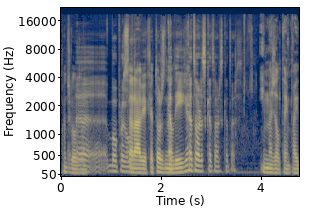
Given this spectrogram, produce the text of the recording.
quantos gols? Uh, boa pergunta. Sarabia 14 na liga 14, 14, 14. e mas ele tem aí,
